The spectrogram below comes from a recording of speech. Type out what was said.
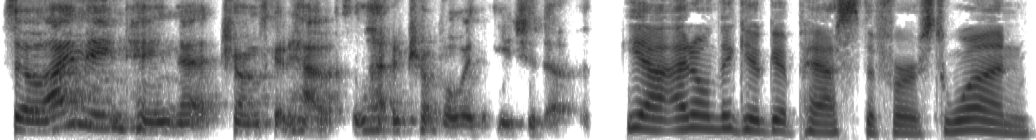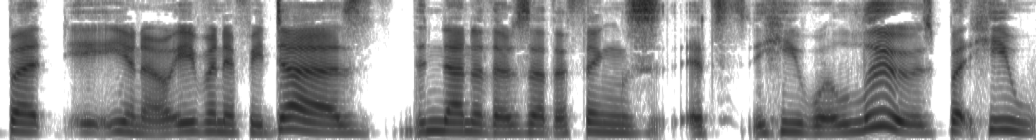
So I maintain that Trump's going to have a lot of trouble with each of those. Yeah, I don't think he'll get past the first one, but you know, even if he does, none of those other things it's he will lose, but he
